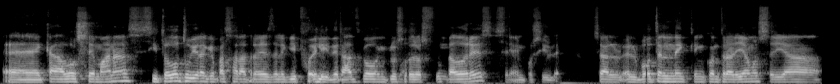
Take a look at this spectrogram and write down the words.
eh, cada dos semanas, si todo tuviera que pasar a través del equipo de liderazgo o incluso de los fundadores, sería imposible. O sea, el, bottleneck que encontraríamos sería,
